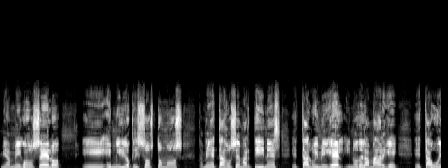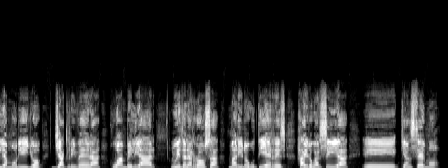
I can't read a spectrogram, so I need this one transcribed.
mi amigo Joselo, eh, Emilio Crisóstomos, también está José Martínez, está Luis Miguel y no de la Margue, está William Morillo, Jack Rivera, Juan Beliar, Luis de la Rosa, Marino Gutiérrez, Jairo García, eh, Quianselmo,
